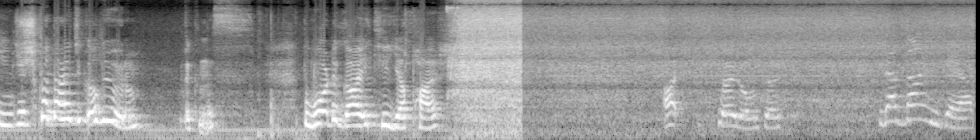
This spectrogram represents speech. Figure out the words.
İnce Şu kadarcık alıyorum. Bakınız. Bu bu arada gayet iyi yapar. Ay şöyle olacak. Biraz daha ince yap.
